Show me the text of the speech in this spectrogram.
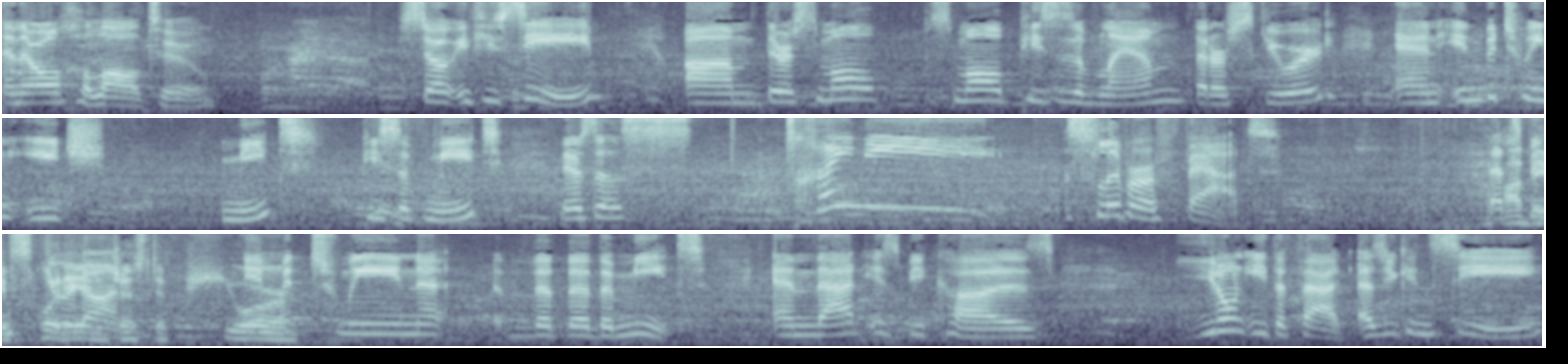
and they're all halal too. So if you see, um, there are small small pieces of lamb that are skewered, and in between each meat piece of meat, there's a s- tiny sliver of fat that's they been put in on just a pure- in between the, the the meat, and that is because you don't eat the fat. As you can see,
